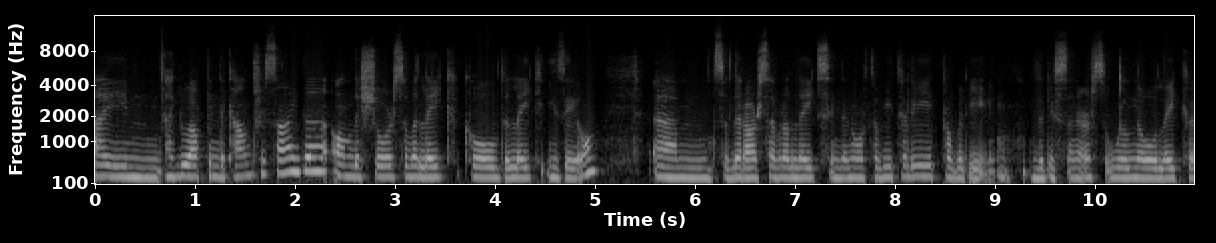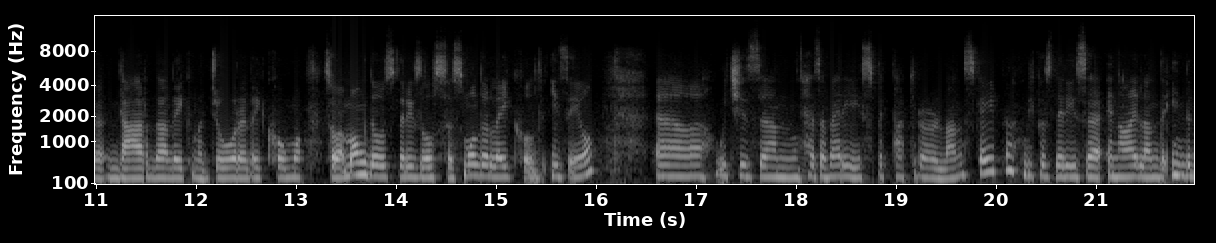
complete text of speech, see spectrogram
I um, I grew up in the countryside uh, on the shores of a lake called Lake Iseo. Um, so there are several lakes in the north of Italy. Probably the listeners will know Lake uh, Garda, Lake Maggiore, Lake Como. So among those, there is also a smaller lake called Iseo. Uh, which is um, has a very spectacular landscape because there is uh, an island in the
